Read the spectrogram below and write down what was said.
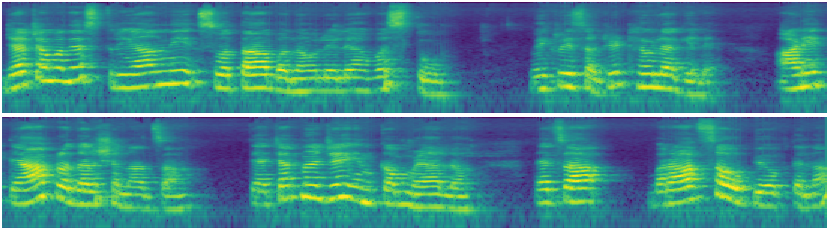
ज्याच्यामध्ये स्त्रियांनी स्वतः बनवलेल्या वस्तू विक्रीसाठी ठेवल्या गेल्या. आणि त्या प्रदर्शनाचा त्याच्यातनं जे इन्कम मिळालं त्याचा बराचसा उपयोग त्यांना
